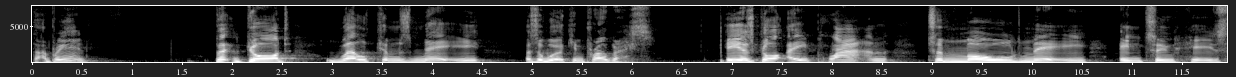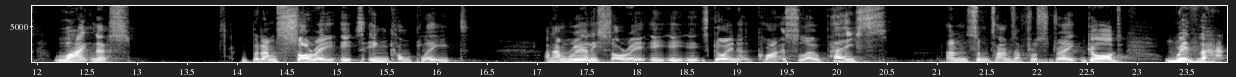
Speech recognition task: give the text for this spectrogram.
that I bring in. But God welcomes me as a work in progress. He has got a plan to mold me into His likeness. But I'm sorry, it's incomplete. And I'm really sorry, it, it, it's going at quite a slow pace. And sometimes I frustrate God with that.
